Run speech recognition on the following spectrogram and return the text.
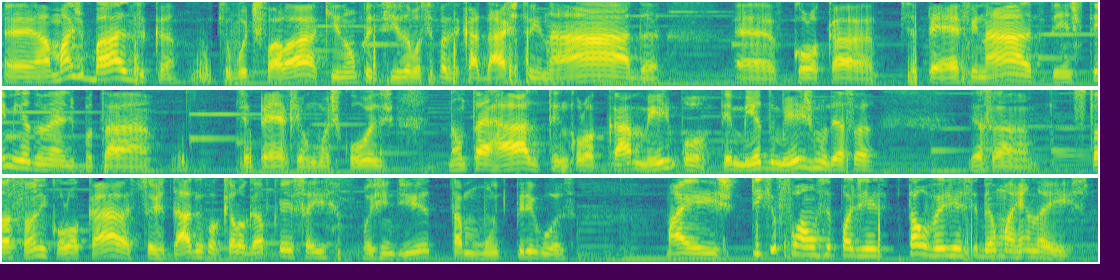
é, a mais básica que eu vou te falar, que não precisa você fazer cadastro em nada, é, colocar CPF em nada, porque tem gente que tem medo, né, de botar CPF em algumas coisas. Não tá errado, tem que colocar mesmo, pô, ter medo mesmo dessa, dessa situação de colocar seus dados em qualquer lugar, porque isso aí hoje em dia tá muito perigoso. Mas de que forma você pode talvez receber uma renda extra?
